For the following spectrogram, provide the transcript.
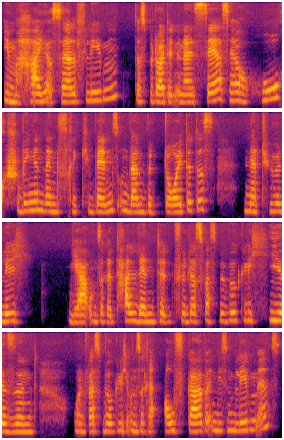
im Higher Self leben. Das bedeutet in einer sehr, sehr hoch schwingenden Frequenz und dann bedeutet es natürlich, ja, unsere Talente für das, was wir wirklich hier sind und was wirklich unsere Aufgabe in diesem Leben ist.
